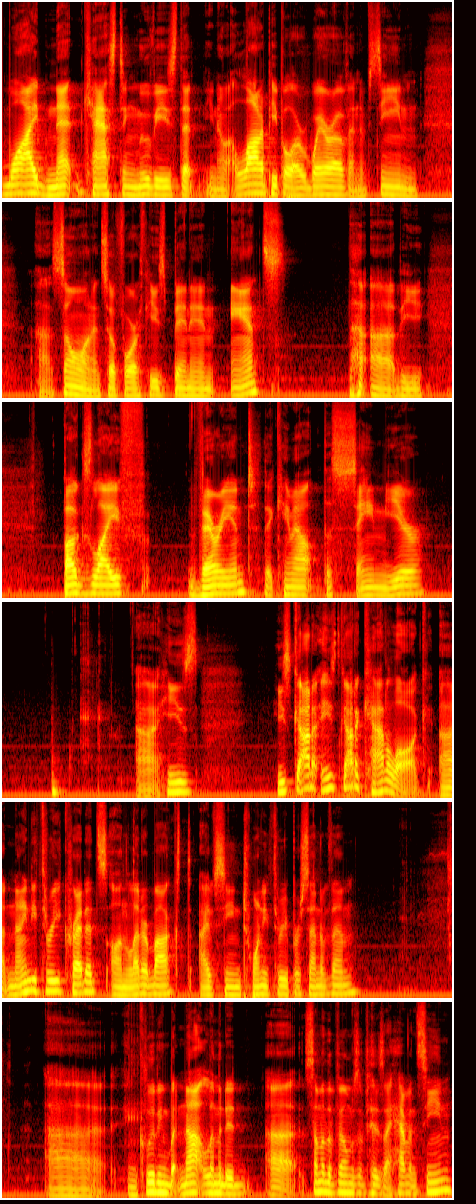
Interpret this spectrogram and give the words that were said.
wide net casting movies that you know a lot of people are aware of and have seen, uh, so on and so forth. He's been in Ants, uh, the Bugs Life variant that came out the same year. Uh, he's he's got a, he's got a catalog. Uh, 93 credits on Letterboxd. I've seen 23% of them, uh, including but not limited. Uh, some of the films of his I haven't seen.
